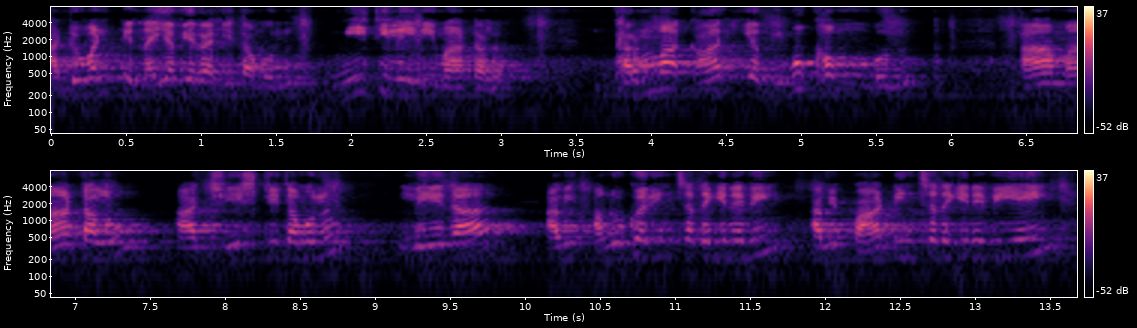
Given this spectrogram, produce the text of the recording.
అటువంటి నయ విరహితములు నీతి లేని మాటలు ధర్మ కార్య విముఖంబులు ఆ మాటలు ఆ చేష్టితములు లేదా అవి అనుకరించదగినవి అవి పాటించదగినవి అయి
